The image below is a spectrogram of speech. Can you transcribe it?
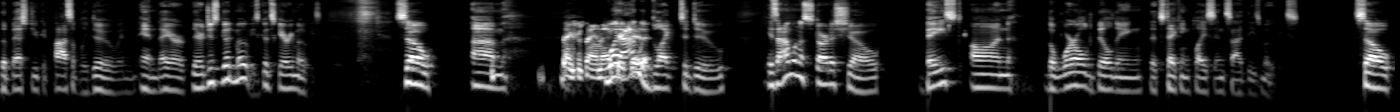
the best you could possibly do and and they are they're just good movies good scary movies so um Thanks for saying that. what I it. would like to do is I want to start a show based on the world building that's taking place inside these movies. So,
